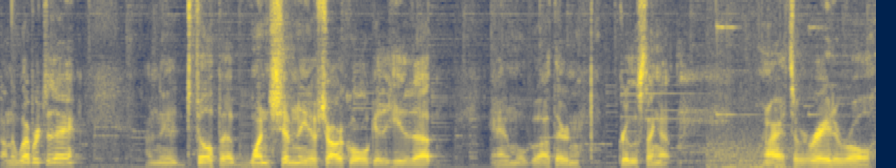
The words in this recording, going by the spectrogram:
on the Weber today. I'm gonna fill up a one chimney of charcoal, get it heated up, and we'll go out there and grill this thing up. All right, so we're ready to roll.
